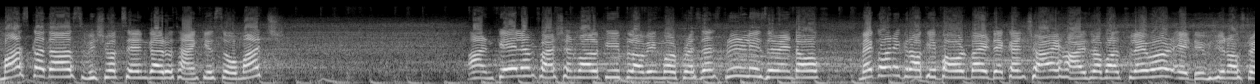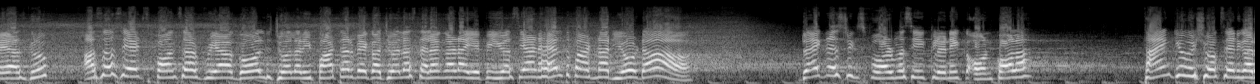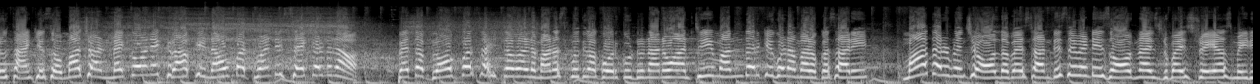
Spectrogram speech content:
మాస్కా Das Vishwaksen గారు thank you so much and KM fashion wall keep loving more presence pre release event of mechanic Rocky powered by Deccan chai Hyderabad flavour a division of Shreyas group associate sponsor Priya gold jewellery partner Vega jewellers Telangana AP USA and health partner Yoda diagnostics pharmacy clinic on కాలా thank you Vishwak Sen గారు thank you so much and mechanic Rocky November twenty సెకండ్న పెద్ద block buster hit అవ్వాలని మనస్ఫూర్తిగా కోరుకుంటున్నాను. And team అందరికీ కూడా మరొకసారి మా తరపు నుంచి all the best and this event is organised by Shreyas media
